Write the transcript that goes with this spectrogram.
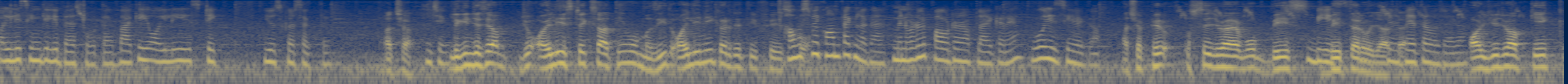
ऑयली स्किन के लिए बेस्ट होता है बाकी ऑयली स्टिक यूज़ कर सकते हैं। अच्छा। लेकिन जैसे अब जो ऑयली स्टिक्स आती हैं वो मजीद ऑयली नहीं कर देती फेस हाँ उसमें कॉम्पैक्ट लगा है मिनरल पाउडर अप्लाई करें वो इजी रहेगा। अच्छा फिर उससे जो है वो बेस, बेहतर हो जाता है। बेहतर हो जाएगा। और ये जो आप केक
